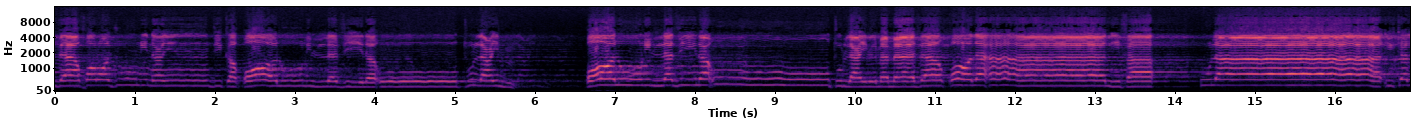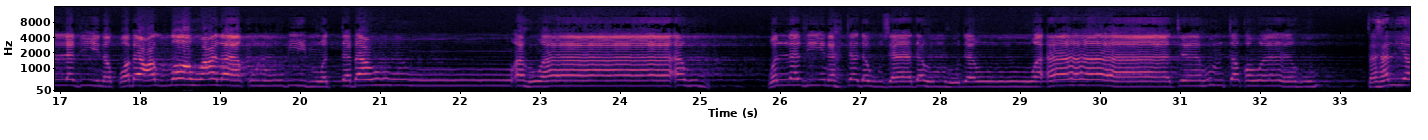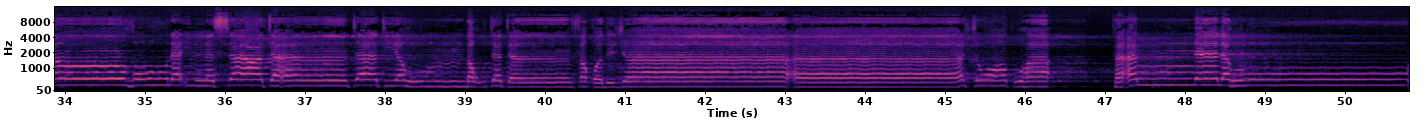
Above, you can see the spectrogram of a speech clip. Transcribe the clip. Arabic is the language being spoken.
إذا خرجوا من عندك قالوا للذين أوتوا العلم قالوا للذين أوتوا العلم ماذا قال آنفا أولئك الذين طبع الله على قلوبهم واتبعوا أهواءهم والذين اهتدوا زادهم هدى وآتاهم تقواهم فهل ينظرون إلا الساعة أن تاتيهم بغتة فقد جاء أشراطها فأنى لهم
